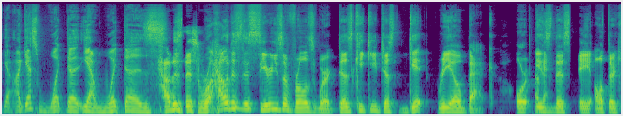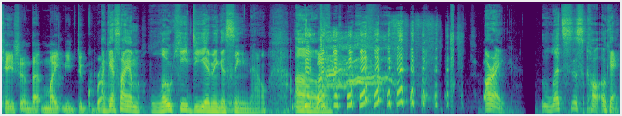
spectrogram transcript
Yeah, I guess what does yeah what does How does this ro- how does this series of roles work? Does Kiki just get Rio back, or is this a altercation that might need to grow? I guess I am low key DMing a scene now. Um, all right, let's just call. Okay,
